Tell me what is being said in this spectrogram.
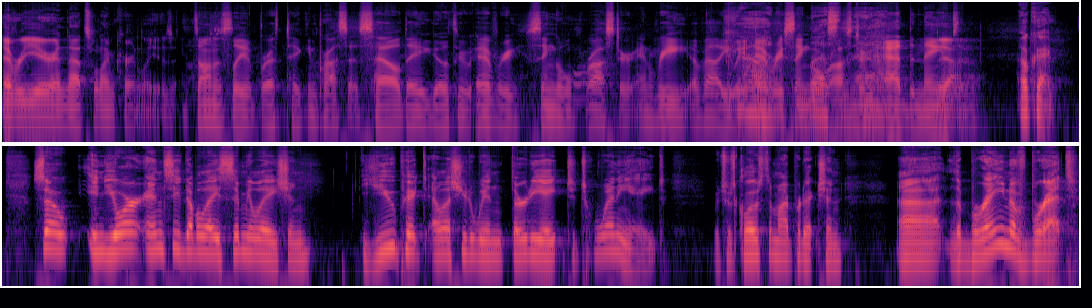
every year and that's what I'm currently using. It's honestly a breathtaking process how they go through every single roster and reevaluate every single roster and add the names. Yeah. And Okay. So in your NCAA simulation, you picked LSU to win 38 to 28, which was close to my prediction. Uh, the brain of Brett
